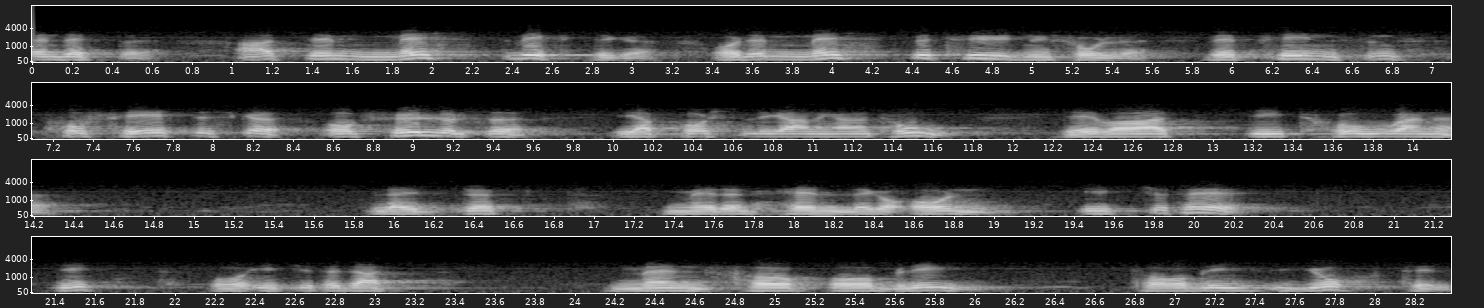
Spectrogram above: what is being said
enn dette. At det mest viktige og det mest betydningsfulle ved pinsens profetiske oppfyllelse i apostelgjerningene 2, det var at de troende ble døpt med Den hellige ånd, ikke til ditt og ikke til datt, men for å bli for å bli gjort til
